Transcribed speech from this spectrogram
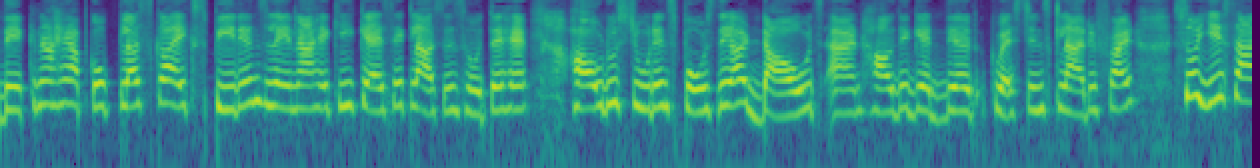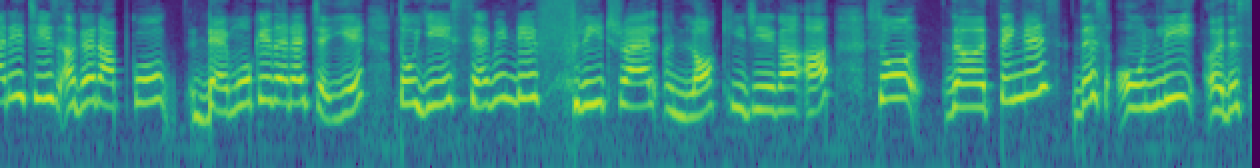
देखना है आपको प्लस का एक्सपीरियंस लेना है कि कैसे क्लासेस होते हैं how do students post their doubts and how they get their questions clarified so ये सारी चीज़ अगर आपको डेमो के तरह चाहिए तो ये seven day free trial unlock कीजिएगा आप so the thing is this only this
